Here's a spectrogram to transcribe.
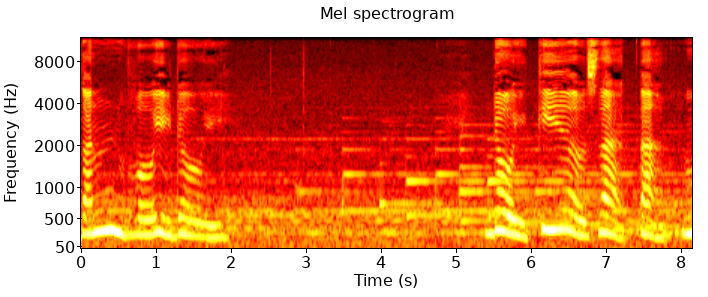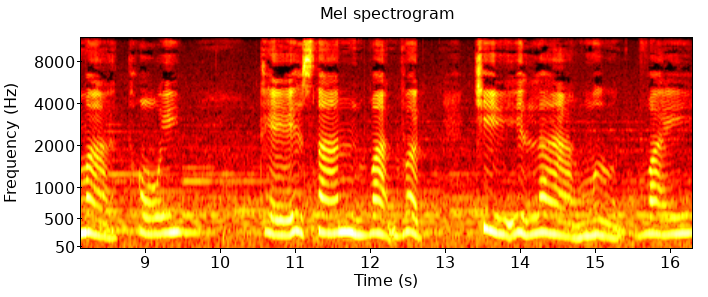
gắn với đời. Đời kia giả tạm mà thôi thế gian vạn vật chỉ là mượn vay.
